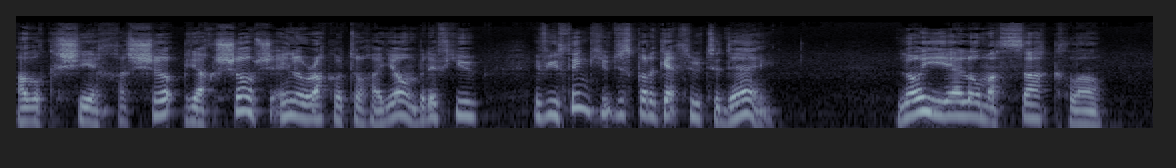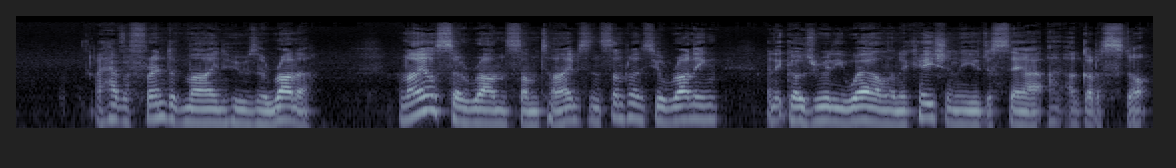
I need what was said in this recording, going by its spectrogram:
But if you if you think you've just got to get through today, lo masak I have a friend of mine who's a runner, and I also run sometimes, and sometimes you're running and it goes really well, and occasionally you just say, I, I, got to stop.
